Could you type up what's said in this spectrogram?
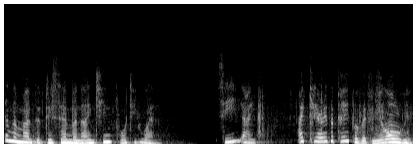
In the month of December 1941. See, I, I carry the paper with me always.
